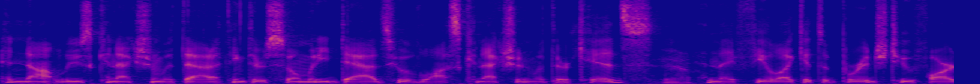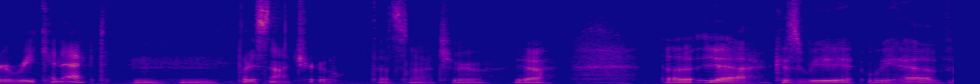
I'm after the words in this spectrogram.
and not lose connection with dad. I think there's so many dads who have lost connection with their kids yeah and they feel like it's a bridge too far to reconnect, mm-hmm. but it's not true. That's not true. Yeah. That- yeah, because we we have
